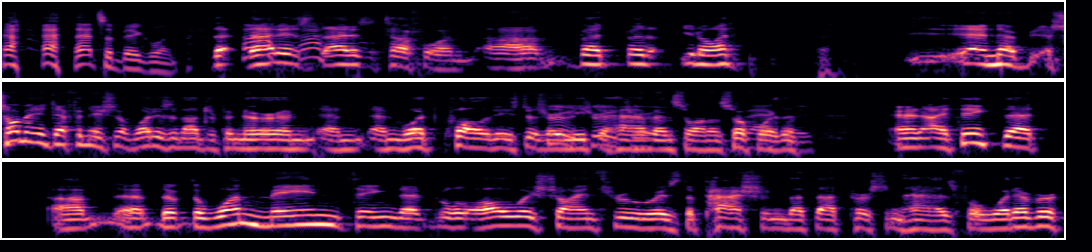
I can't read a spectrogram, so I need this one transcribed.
That's a big one. that, that is that is a tough one. Uh, but but you know what? And there are so many definitions of what is an entrepreneur and and and what qualities do true, they need true, to have true. and so on and exactly. so forth. And, and I think that um, the, the the one main thing that will always shine through is the passion that that person has for whatever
